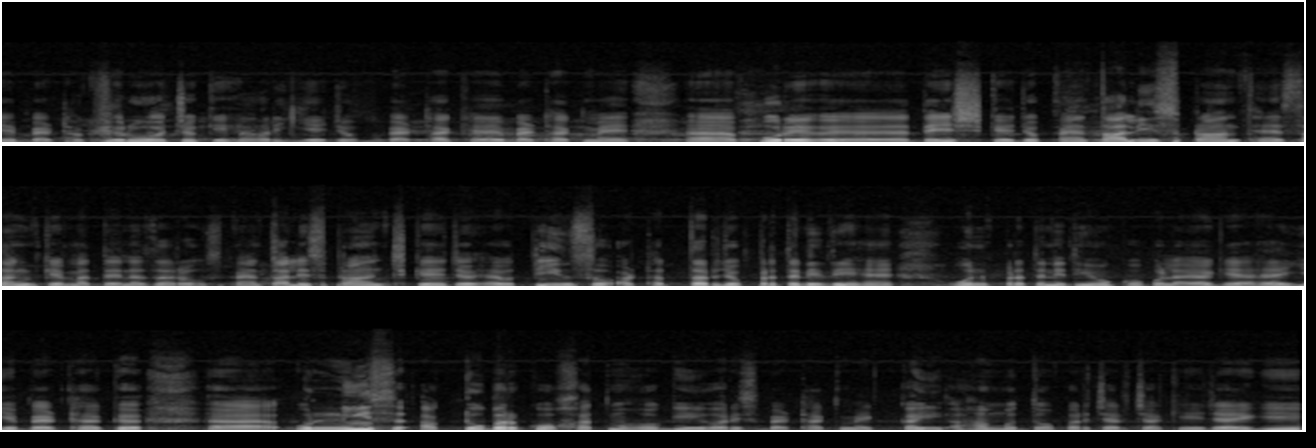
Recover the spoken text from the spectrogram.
ये बैठक शुरू हो चुकी है और ये जो बैठक है, बैठक में पूरे देश के जो 45 प्रांत हैं, संघ के मद्देनज़र उस 45 प्रांत के जो है वो तीन सौ अठहत्तर जो प्रतिनिधि हैं, उन प्रतिनिधियों को बुलाया गया है। ये बैठक 19 अक्टूबर को ख़त्म होगी और इस बैठक में कई अहम मुद्दों पर चर्चा की जाएगी।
